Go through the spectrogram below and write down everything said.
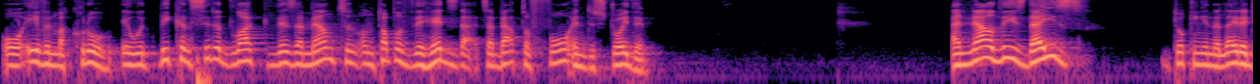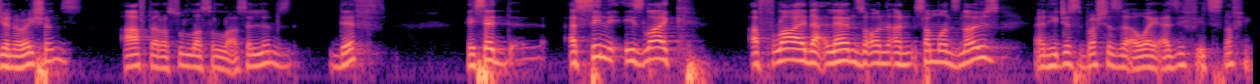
or even makruh, it would be considered like there's a mountain on top of their heads that's about to fall and destroy them. And now these days, talking in the later generations, after Rasulullah's death, he said, a sin is like a fly that lands on, on someone's nose and he just brushes it away as if it's nothing.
